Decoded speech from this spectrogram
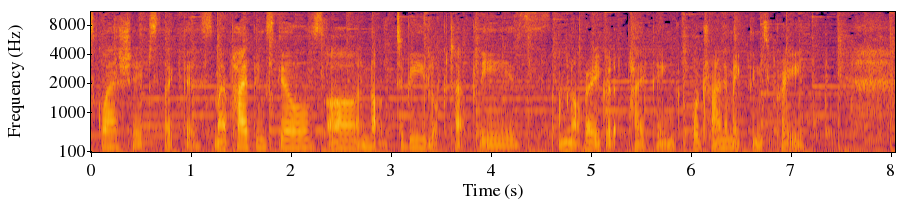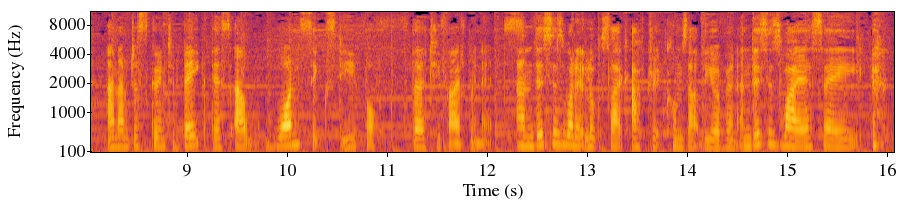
square shapes like this. My piping skills are not to be looked at please. I'm not very good at piping or trying to make things pretty. And I'm just going to bake this at 160 for 35 minutes. And this is what it looks like after it comes out the oven. And this is why I say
